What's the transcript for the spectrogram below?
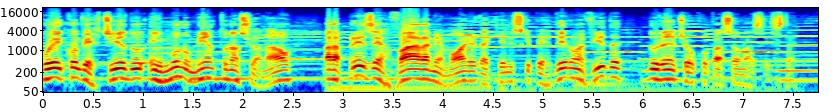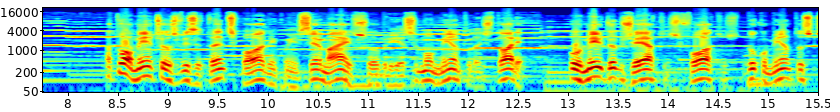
foi convertido em monumento nacional para preservar a memória daqueles que perderam a vida durante a ocupação nazista. Atualmente, os visitantes podem conhecer mais sobre esse momento da história por meio de objetos, fotos, documentos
